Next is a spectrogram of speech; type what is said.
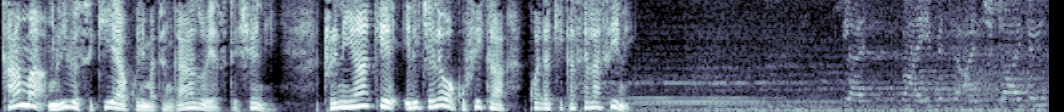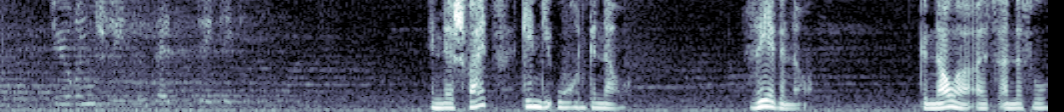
kama mlivyosikia kwenye matangazo ya stesheni treni yake ilichelewa kufika kwa dakika thelathini Gleis 2 bitte einsteigen. Türen schließen selbsttätig. In der Schweiz gehen die Uhren genau. Sehr genau. Genauer als anderswo.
